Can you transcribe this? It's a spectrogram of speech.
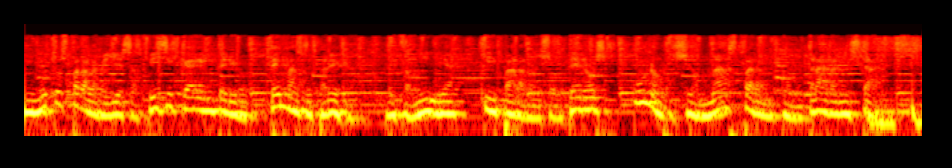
Minutos para la Belleza Física e Interior, temas de pareja, de familia y para los solteros, una opción más para encontrar amistades.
